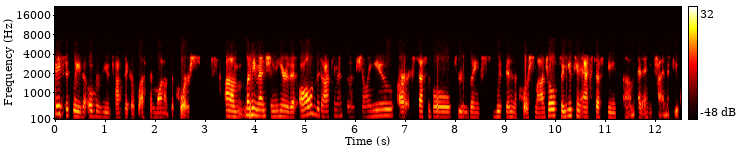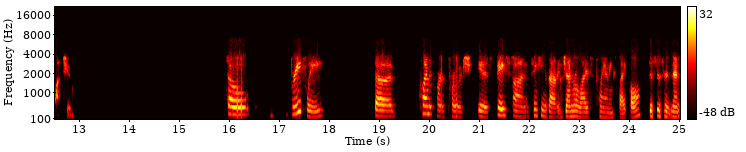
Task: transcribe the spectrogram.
basically the overview topic of lesson one of the course. Um, let me mention here that all of the documents that I'm showing you are accessible through links within the course module, so you can access these um, at any time if you want to. So briefly, the climate smart approach is based on thinking about a generalized planning cycle. This isn't meant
